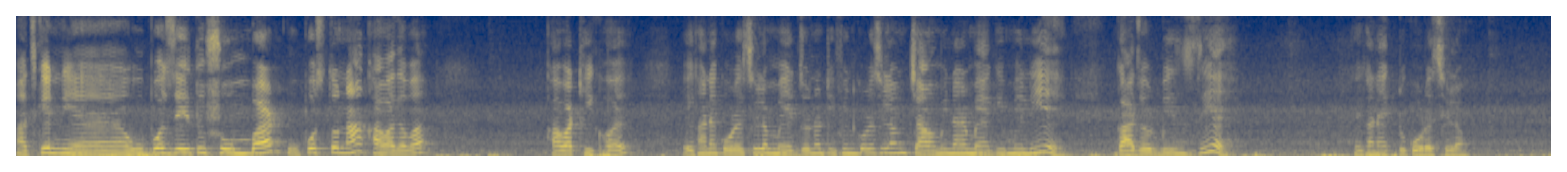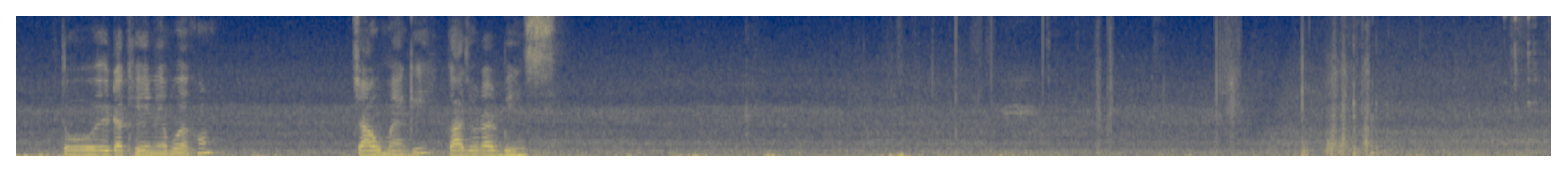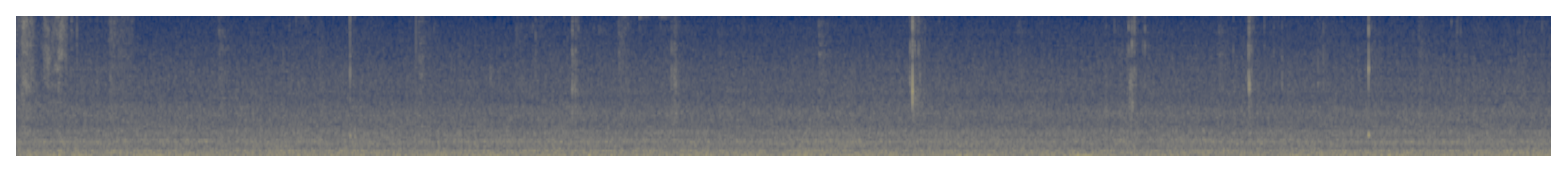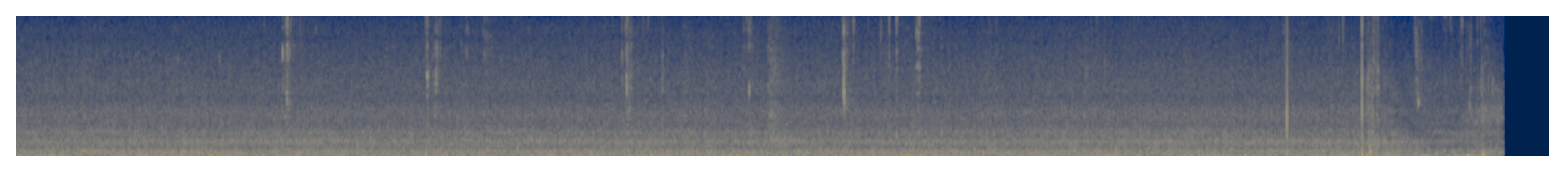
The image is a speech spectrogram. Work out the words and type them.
আজকে উপোস যেহেতু সোমবার, উপোস তো না খাওয়া দাওয়া খাওয়া ঠিক হয়। এখানে করেছিলাম, মেয়ের জন্য টিফিন করেছিলাম, চাউমিন আর ম্যাগি মিলিয়ে গাজর বিনস দিয়ে এখানে একটু করেছিলাম। তো এটা খেয়ে নেব এখন। চাউ, ম্যাগি, গাজর আর বিনস।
